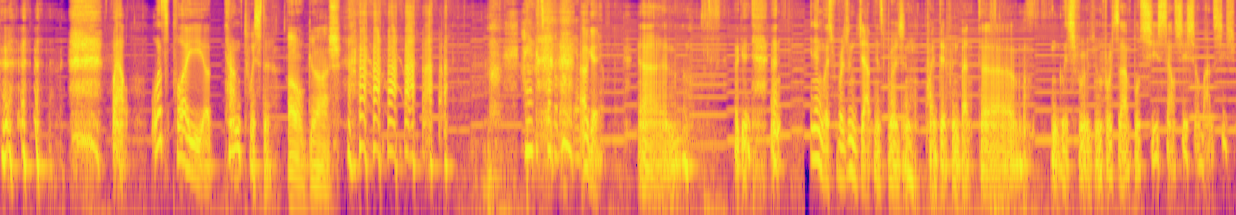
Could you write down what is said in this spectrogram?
well, let's play a tongue twister. Oh gosh. 早口言葉やってみよ Okay. Um, okay. And in English version, Japanese version, quite different. But uh, English version, for example, 師匠師匠ま師匠。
